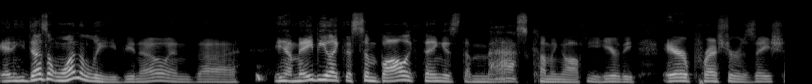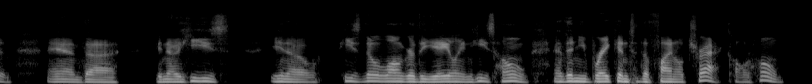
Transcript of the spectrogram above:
and he doesn't want to leave you know and uh you know maybe like the symbolic thing is the mask coming off you hear the air pressurization and uh you know he's you know he's no longer the alien he's home and then you break into the final track called home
